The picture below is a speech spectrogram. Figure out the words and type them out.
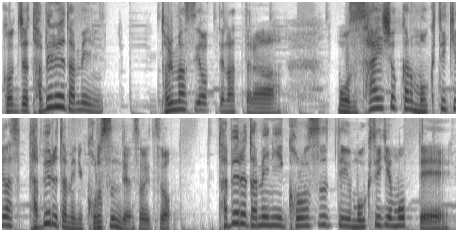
こじゃ食べるために取りますよってなったらもう最初から目的は食べるために殺すんだよそいつを。食べるために殺すっていう目的を持って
